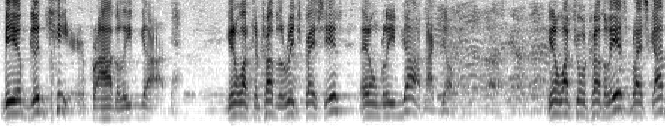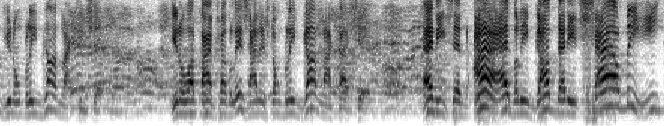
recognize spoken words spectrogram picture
be of good cheer, for I believe God. You know what the trouble of the Ridgecrest is? They don't believe God like y'all. You know what your trouble is? Bless God, you don't believe God like you should. You know what my trouble is? I just don't believe God like I should. And he said, I believe God that it shall be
